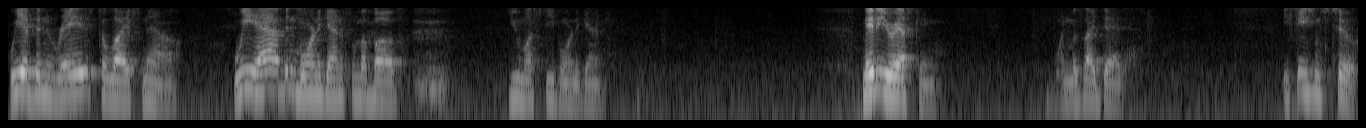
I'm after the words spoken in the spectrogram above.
We have been raised to life now. We have been born again from above. You must be born again. Maybe you're asking, when was I dead? Ephesians 2.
